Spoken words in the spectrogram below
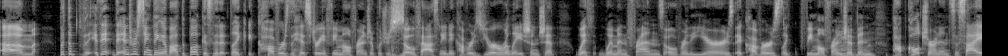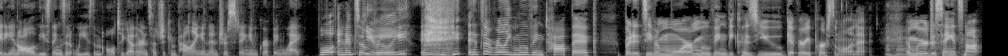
Um, but the, the the interesting thing about the book is that it like it covers the history of female friendship, which is so mm-hmm. fascinating. It covers your relationship with women friends over the years. It covers like female friendship in mm-hmm. pop culture and in society and all of these things, and it weaves them all together in such a compelling and interesting and gripping way. Well, and it's a really it's a really moving topic, but it's even more moving because you get very personal in it. And we were just saying it's not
